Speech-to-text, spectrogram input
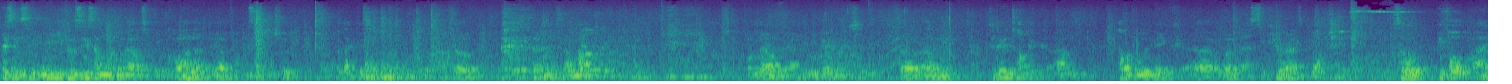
based in Sydney. If you see someone else with koala, they are from Sydney too, like this one. So, so Mark. From Melbourne, yeah. You go with So, um, today's topic, um, how do we make uh, web as secure as blockchain? So, before I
